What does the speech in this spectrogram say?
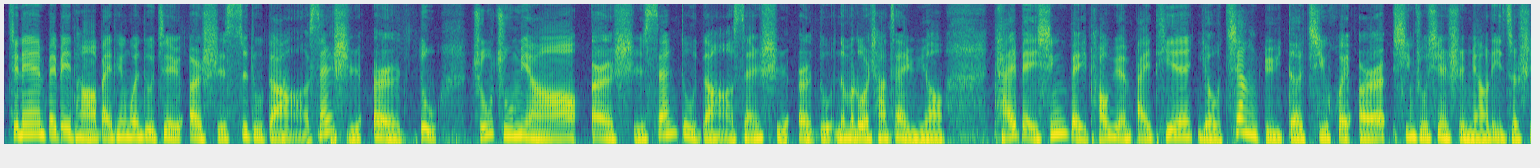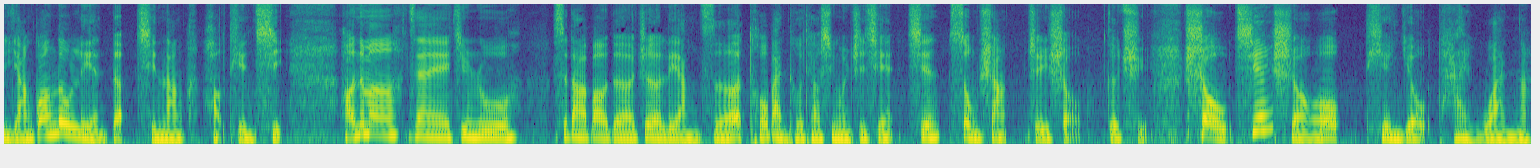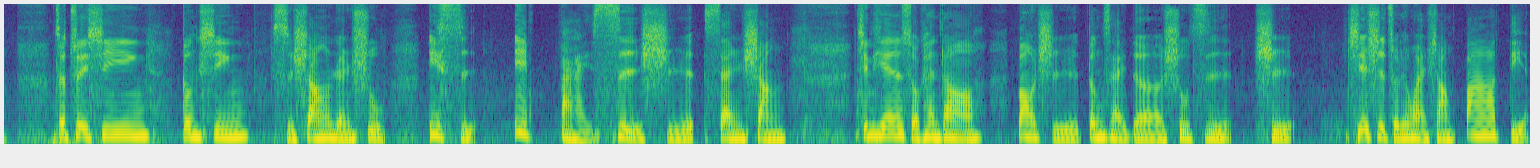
今天北北桃白天温度介于二十四度到三十二度，竹竹苗二十三度到三十二度。那么落差在于哦，台北、新北、桃园白天有降雨的机会，而新竹县市苗栗则是阳光露脸的晴朗好天气。好，那么在进入。四大报的这两则头版头条新闻之前，先送上这一首歌曲《手牵手，天佑台湾》呐。这最新更新死伤人数，一死一百四十三伤。今天所看到报纸登载的数字是，截至昨天晚上八点，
